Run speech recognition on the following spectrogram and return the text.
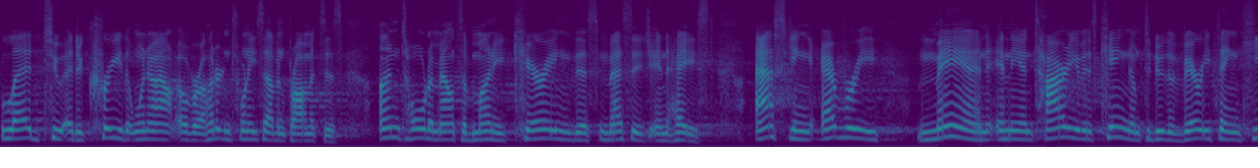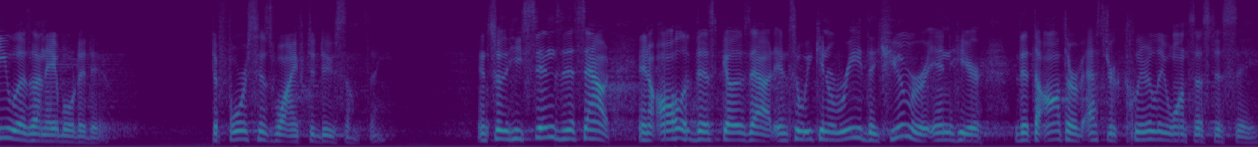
led to a decree that went out over 127 provinces, untold amounts of money carrying this message in haste, asking every man in the entirety of his kingdom to do the very thing he was unable to do, to force his wife to do something. And so he sends this out, and all of this goes out. And so we can read the humor in here that the author of Esther clearly wants us to see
